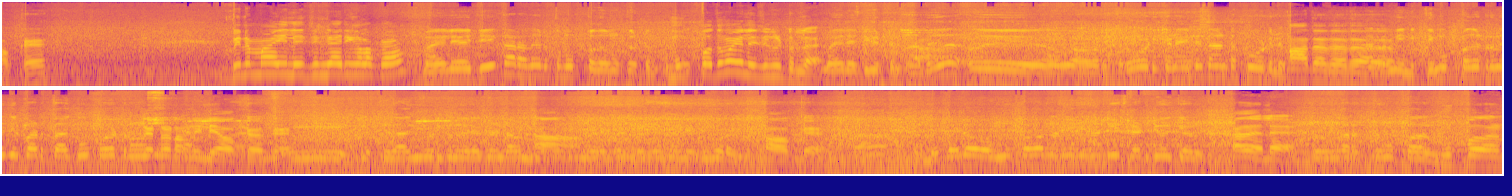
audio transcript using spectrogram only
ഓക്കെ. പിന്നെ മൈലേജും കാര്യങ്ങളൊക്കെ? മൈലേജ് മുപ്പത് നമുക്ക് കിട്ടും. മുപ്പത് മൈലേജ് കിട്ടില്ലേ മൈലേജ് കിട്ടും. അത് ഓരോരുത്തർ ഓടിക്കണതിന്റെ താണ്ട കൂടുതലും. അതെ അതെ അതെ എനിക്ക് മുപ്പത് കിട്ടണം ചിലപ്പോൾ അടുത്താക്ക് മുപ്പത് കിട്ടണം കിട്ടണമെന്നില്ല ഓക്കെ ഓക്കെ. ക്ലച്ച് താങ്ങി ഓടിക്കുന്നവരൊക്കെ ഉണ്ടാവും ആ. മൈലേജ് കുറയും. ഓക്കെ. ആ, നമ്മളിപ്പോ ലോങ് ഇപ്പൊ വന്നിട്ട് ഞാൻ വീട്ടിലടിച്ച് നോക്കിയാണ് അതെ അല്ലേ? കറക്റ്റ് മുപ്പതാണ്.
